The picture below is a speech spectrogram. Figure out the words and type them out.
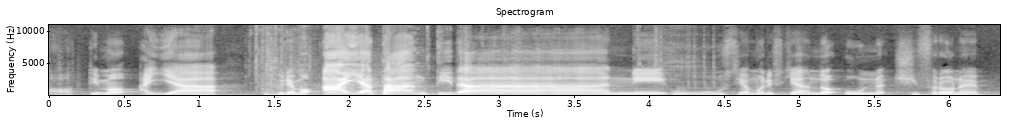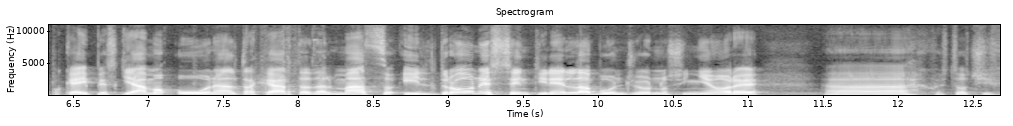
ottimo. Aia, subiremo aia tanti danni. Uh, stiamo rischiando un cifrone. Ok, peschiamo un'altra carta dal mazzo, il drone sentinella, buongiorno signore. Uh, questo ci, ci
